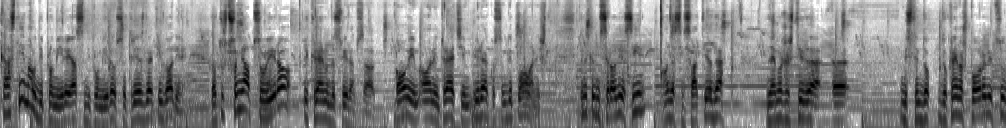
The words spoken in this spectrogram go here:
kasnije malo diplomirao, ja sam diplomirao sa 32 godine. Zato što sam ja absolvirao i krenuo da sviram sa ovim, onim, trećim i rekao sam diploma ništa. I onda kad mi se rodio sin, onda sam shvatio da ne možeš ti da, e, mislim, dok, dok nemaš porodicu,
